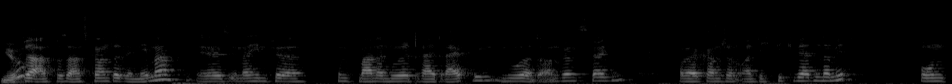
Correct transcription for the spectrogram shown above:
Ja. Der 1 plus 1 Counter, den nehmen wir. Er ist immerhin für 5 Mana nur 3-3 fliegen, nur unter Anführungszeichen. Aber er kann schon ordentlich dick werden damit. Und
